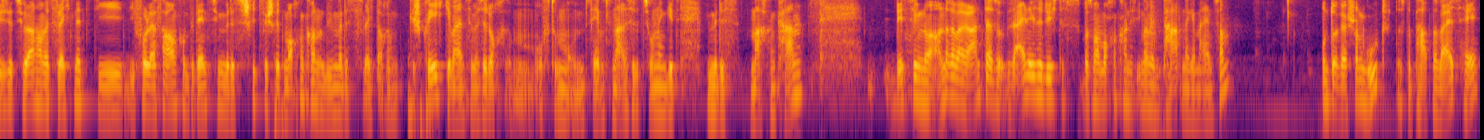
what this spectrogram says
die das jetzt hören, haben jetzt vielleicht nicht die, die volle Erfahrung Kompetenz, wie man das Schritt für Schritt machen kann und wie man das vielleicht auch im Gespräch gemeinsam, weil es ja doch ähm, oft um, um sehr emotionale Situationen geht, wie man das machen kann. Deswegen nur eine andere Variante. Also das eine ist natürlich, das, was man machen kann, ist immer mit dem Partner gemeinsam. Und da wäre schon gut, dass der Partner weiß, hey,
